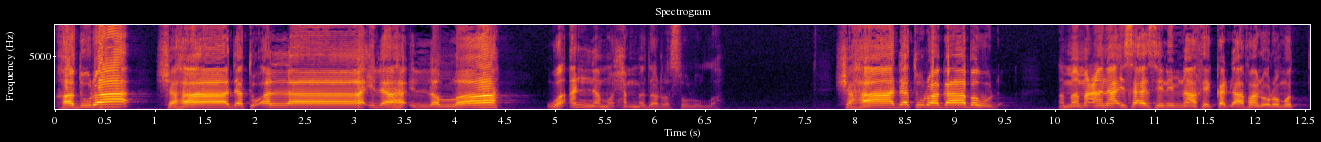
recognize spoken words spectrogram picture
خدرا شهادة أن لا إله إلا الله وأن محمد رسول الله. شهادة رقابة أما معنا إساء إسنهم ناخي كالعفان ورمت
